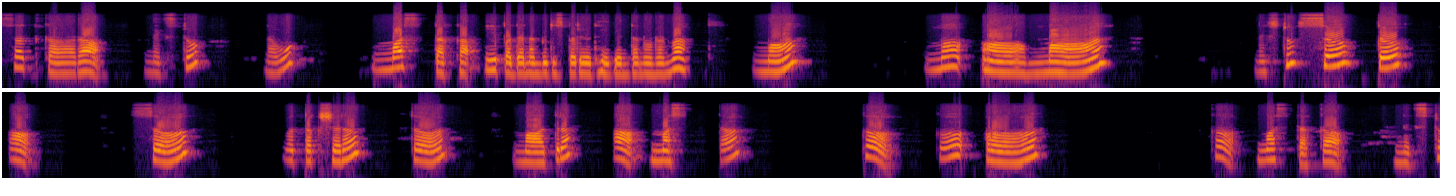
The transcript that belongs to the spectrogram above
ಸತ್ಕಾರ. ನೆಕ್ಸ್ಟ್ ನಾವು ಮಸ್ತಕ. ಈ ಪದನ ಬಿಡಿಸಿ ಬರೆಯೋದು ಹೇಗೆ ಅಂತ ನೋಡೋಣ ಮ ಮ ಅ ಮ, ನೆಕ್ಸ್ಟ್ ಸ, ತ, ಅ. ಸ ಒತ್ತಕ್ಷರ ತ, ಮಾತ್ರ, ಅ. ಮಸ್ತ, ಕ ಕ, ಅ, ಕ, ಮಸ್ತಕ. ನೆಕ್ಸ್ಟ್,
